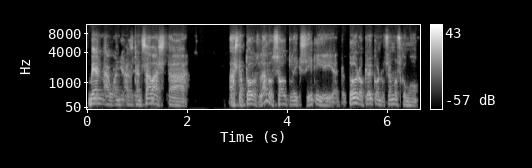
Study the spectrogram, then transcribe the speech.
vean, alcanzaba hasta, hasta todos lados, Salt Lake City, todo lo que hoy conocemos como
